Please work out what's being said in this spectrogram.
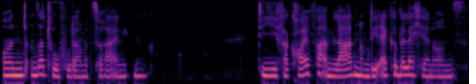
und unser Tofu damit zu reinigen. Die Verkäufer im Laden um die Ecke belächeln uns.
